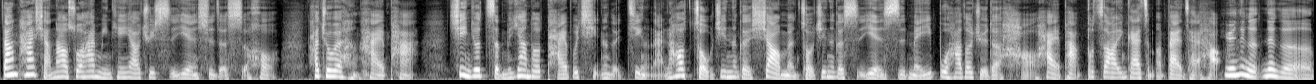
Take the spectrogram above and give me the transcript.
当他想到说他明天要去实验室的时候，他就会很害怕，心里就怎么样都抬不起那个劲来。然后走进那个校门，走进那个实验室，每一步他都觉得好害怕，不知道应该怎么办才好。因为那个那个。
